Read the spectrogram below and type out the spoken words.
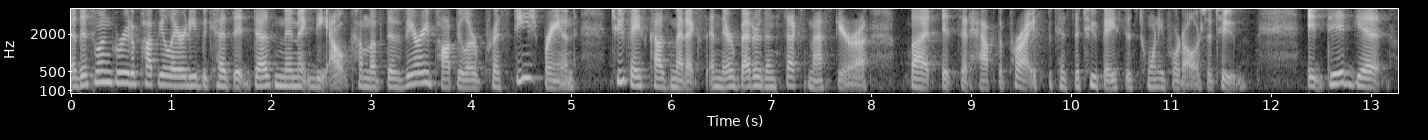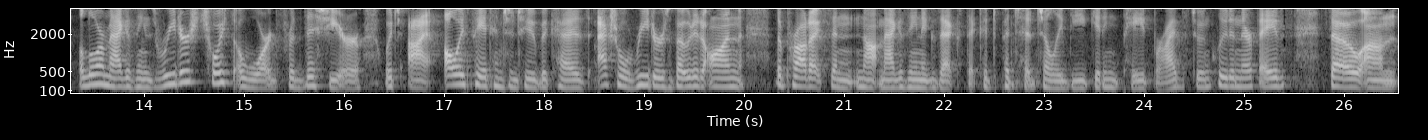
Now, this one grew to popularity because it does mimic the outcome of the very popular prestige brand Too Faced Cosmetics, and their better than Sex Mascara, but it's at half the price because the Too Faced is $24 a tube. It did get Allure Magazine's Reader's Choice Award for this year, which I always pay attention to because actual readers voted on the products and not magazine execs that could potentially be getting paid bribes to include in their faves. So um,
